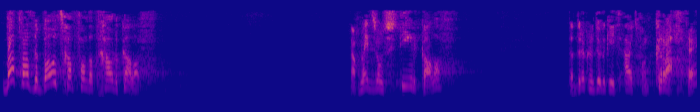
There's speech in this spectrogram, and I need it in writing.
Wat was de boodschap van dat gouden kalf? Nou, gemeente, zo'n stierkalf, dat drukt natuurlijk iets uit van kracht, hè?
